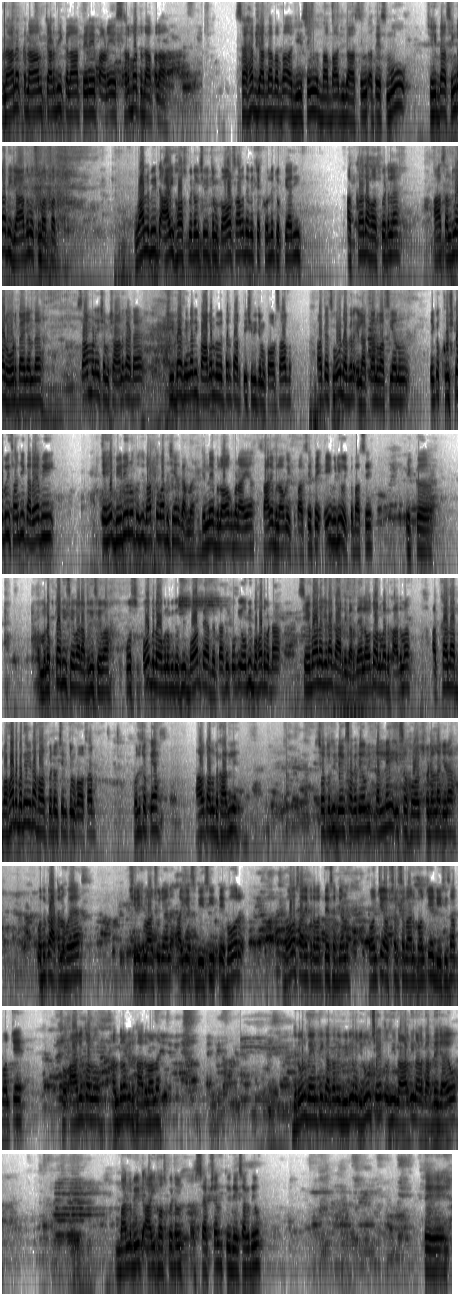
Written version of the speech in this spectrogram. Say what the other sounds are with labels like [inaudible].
ਨਾਨਕ ਨਾਮ ਚੜ੍ਹਦੀ ਕਲਾ, ਤੇਰੇ ਭਾਣੇ ਸਰਬਤ ਦਾ ਭਲਾ। ਸਾਹਿਬਜ਼ਾਦਾ ਬਾਬਾ ਅਜੀਤ ਸਿੰਘ, ਬਾਬਾ ਜੁਝਾਰ ਸਿੰਘ ਅਤੇ ਸਮੂਹ ਸ਼ਹੀਦਾਂ ਸਿੰਘਾਂ ਦੀ ਯਾਦ ਨੂੰ ਸਮਰਪਿਤ। One beat eye hospital Shri Chamkaur Sahib ਦੇ ਵਿੱਚ ਖੁੱਲ ਚੁੱਕਿਆ ਜੀ। ਅੱਖਾਂ ਦਾ ਹਸਪੀਟਲ ਹੈ। ਆ ਸੰਧੂਆ ਰੋਡ ਪੈ ਜਾਂਦਾ ਸਾਹਮਣੇ ਸ਼ਮਸ਼ਾਨ ਘਾਟ ਹੈ। ਸ਼ਹੀਦਾਂ ਸਿੰਘਾਂ ਦੀ ਪਾਵਨ ਪਵਿੱਤਰ ਧਰਤੀ ਸ਼੍ਰੀ ਚਮਕੌਰ ਸਾਹਿਬ ਅਤੇ ਸਮੂਹ ਨਗਰ ਇਲਾਕਾ ਨਿਵਾਸੀਆਂ ਨੂੰ ਇੱਕ ਖੁਸ਼ਖਬਰੀ ਸਾਂਝੀ ਕਰ ਰਿਹਾ ਵੀ ਇਹ ਵੀਡੀਓ ਨੂੰ ਤੁਸੀਂ ਵੱਧ ਤੋਂ ਵੱਧ ਸ਼ੇਅਰ ਕਰਨਾ ਹੈ। ਜਿੰਨੇ ਬਲੌਗ ਬਣਾਏ ਆ, ਸਾਰੇ ਬਲੌਗ ਇੱਕ ਪਾਸੇ ਤੇ ਇਹ ਵੀਡੀਓ ਇੱਕ ਪਾਸੇ। ਇੱਕ ਮਨੁੱਖਤਾ ਦੀ ਸੇਵਾ, ਰੱਬ ਦੀ ਸੇਵਾ, ਉਸ ਉਹ ਬਲੌਗ ਨੂੰ ਵੀ ਤੁਸੀਂ ਬਹੁਤ ਪਿਆਰ ਦਿੱਤਾ ਸੀ, ਕਿਉਂਕਿ ਉਹ ਵੀ ਬਹੁਤ ਵੱਡਾ ਸੇਵਾ ਦਾ ਜਿਹੜਾ ਕਾਰਜ ਕਰਦੇ ਆ। ਲਓ, ਤੁਹਾਨੂੰ ਮੈਂ ਦਿਖਾ ਦਵਾਂ। ਅੱਖਾਂ ਦਾ ਬਹੁਤ ਵਧੀਆ ਜਿਹੜਾ ਹਸਪੀਟਲ ਸ਼੍ਰੀ ਚਮਕੌਰ ਸਾਹਿਬ ਖੁੱਲ ਚੁੱਕਿਆ ਆਓ, ਤੁਹਾਨੂੰ ਦਿਖਾ ਦਈਏ। ਸੋ ਤੁਸੀਂ ਦੇਖ ਸਕਦੇ ਹੋ ਵੀ ਕੱਲੇ ਇਸ ਹਸਪੀਟਲ ਦਾ ਜਿਹੜਾ ਉਦਘਾਟਨ ਹੋਇਆ ਸ਼੍ਰੀ ਹਿਮਾਂਸ਼ੂ ਜੈਨ ਆਈਐਸਡੀਸੀ ਤੇ ਹੋਰ ਬਹੁਤ ਸਾਰੇ ਪ੍ਰਵੱਤੇ ਸੱਜਣ ਪਹੁੰਚੇ, ਅਫਸਰ ਸਬਾਨ ਪਹੁੰਚੇ ਡੀਸੀ ਸਾਹਿਬ ਪਹੁੰਚੇ। ਸੋ ਆਜੋ ਤੁਹਾਨੂੰ ਅੰਦਰੋਂ ਵੀ ਦਿਖਾ ਦਵਾਂ ਮੈਂ। ਜਰੂਰ ਬੇਨਤੀ ਕਰਦਾ ਵੀ ਵੀਡੀਓ ਨੂੰ ਜਰੂਰ ਸ਼ੇਅਰ ਤੁਸੀਂ ਨਾਲ ਦੀ ਨਾਲ ਕਰਦੇ ਜਾਇਓ। One beat eye hospital reception ਤੁਸੀਂ ਦੇਖ ਸਕਦੇ ਹੋ। ਤੇ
